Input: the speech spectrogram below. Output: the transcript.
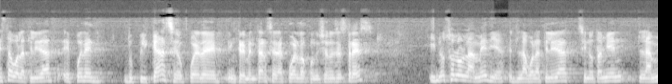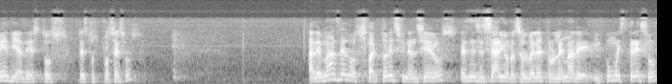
Esta volatilidad eh, puede duplicarse o puede incrementarse de acuerdo a condiciones de estrés. Y no solo la media, la volatilidad, sino también la media de estos, de estos procesos. Además de los factores financieros, es necesario resolver el problema de ¿y cómo estreso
